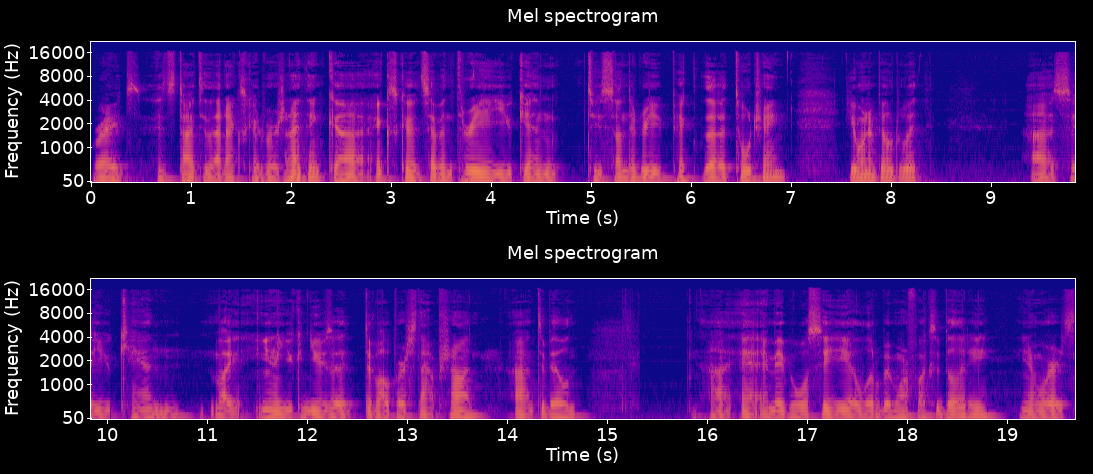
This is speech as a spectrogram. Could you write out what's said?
Right. It's, it's tied to that Xcode version. I think uh, Xcode 7.3, you can, to some degree, pick the toolchain you want to build with. Uh, so you can, like, you know, you can use a developer snapshot uh, to build. Uh, and, and maybe we'll see a little bit more flexibility, you know, where it's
